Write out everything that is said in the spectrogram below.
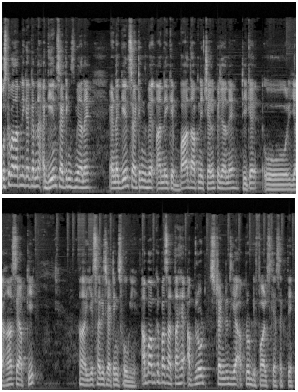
उसके बाद आपने क्या करना है? अगेन सेटिंग्स में आना है। एंड अगेन सेटिंग्स में आने के बाद आपने चैनल पर जाना है। ठीक है? और यहाँ से आपकी हाँ ये सारी सेटिंग्स होगी। अब आपके पास आता है अपलोड स्टैंडर्ड या अपलोड डिफॉल्ट्स कह सकते हैं।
